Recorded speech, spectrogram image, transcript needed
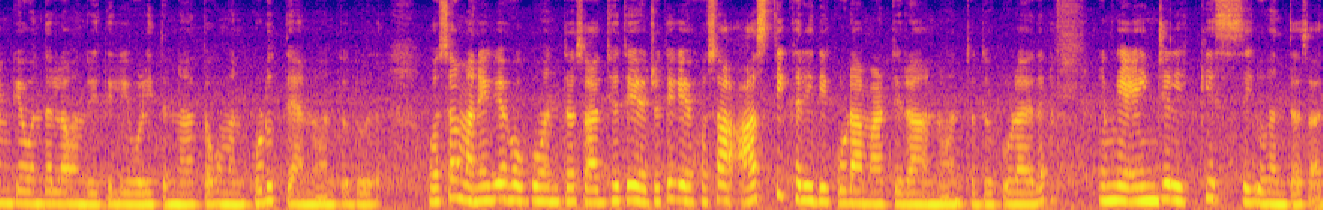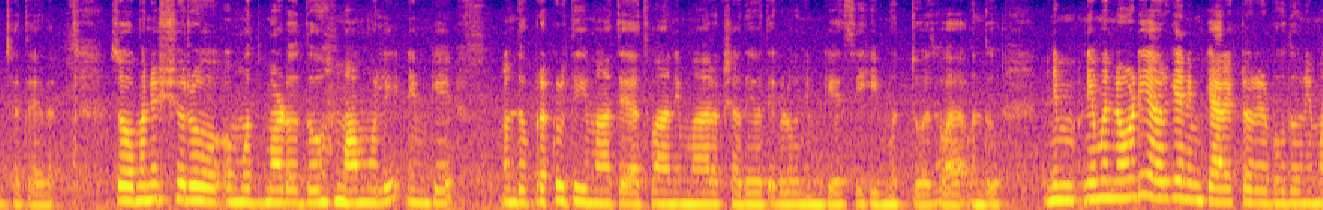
ನಿಮಗೆ ಒಂದಲ್ಲ ಒಂದು ರೀತಿಯಲ್ಲಿ ಒಳಿತನ್ನು ತೊಗೊಂಬಂದು ಕೊಡುತ್ತೆ ಅನ್ನುವಂಥದ್ದು ಇದೆ. ಹೊಸ ಮನೆಗೆ ಹೋಗುವಂಥ ಸಾಧ್ಯತೆಯ ಜೊತೆಗೆ ಹೊಸ ಆಸ್ತಿ ಖರೀದಿ ಕೂಡ ಮಾಡ್ತೀರಾ ಅನ್ನುವಂಥದ್ದು ಕೂಡ ಇದೆ. ನಿಮಗೆ ಏಂಜಲ್ ಕಿಸ್ ಸಿಗುವಂಥ ಸಾಧ್ಯತೆ ಇದೆ. ಸೊ ಮನುಷ್ಯರು ಮುದ್ದು ಮಾಡೋದು ಮಾಮೂಲಿ. ನಿಮಗೆ ಒಂದು ಪ್ರಕೃತಿ ಮಾತೆ ಅಥವಾ ನಿಮ್ಮ ರಕ್ಷಾ ದೇವತೆಗಳು ನಿಮಗೆ ಸಿಹಿ, ಮುತ್ತು ಅಥವಾ ಒಂದು ನಿಮ್ಮ ನಿಮ್ಮನ್ನು ನೋಡಿ ಅವ್ರಿಗೆ ನಿಮ್ಮ ಕ್ಯಾರೆಕ್ಟರ್ ಇರ್ಬೋದು, ನಿಮ್ಮ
